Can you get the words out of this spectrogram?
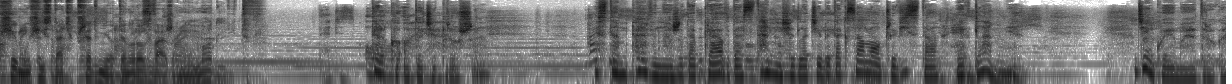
się musi stać przedmiotem rozważań i modlitw. Tylko o to Cię proszę. Jestem pewna, że ta prawda stanie się dla Ciebie tak samo oczywista, jak dla mnie. Dziękuję, moja droga.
